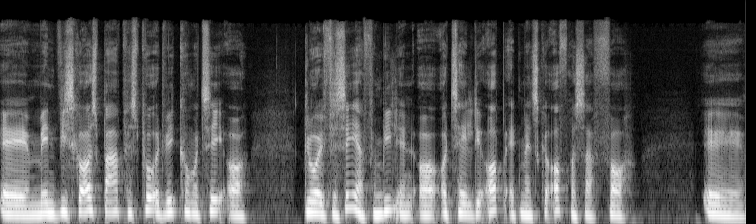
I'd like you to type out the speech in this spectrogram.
Øh, men vi skal også bare passe på, at vi ikke kommer til at glorificere familien og, og tale det op, at man skal ofre sig for, øh,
